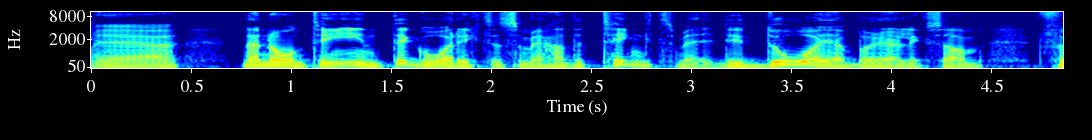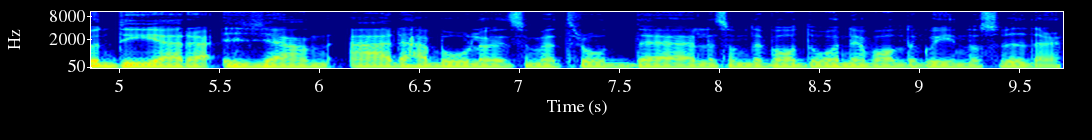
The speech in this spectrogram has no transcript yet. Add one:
eh, när någonting inte går riktigt som jag hade tänkt mig, det är då jag börjar liksom fundera igen, är det här bolaget som jag trodde eller som det var då när jag valde att gå in och så vidare.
